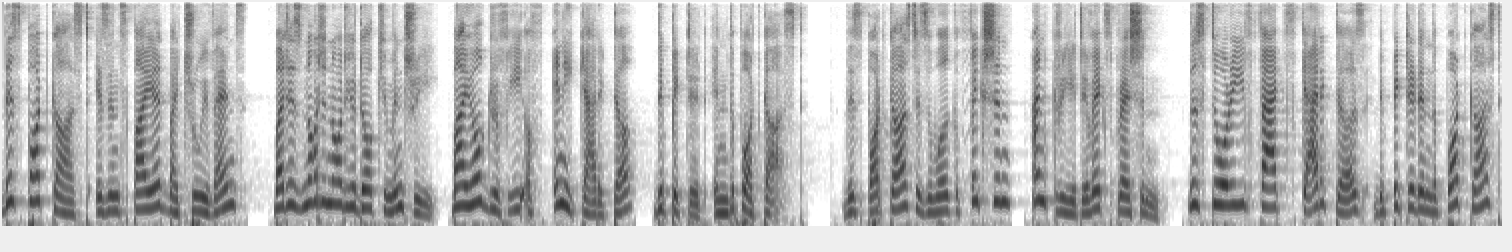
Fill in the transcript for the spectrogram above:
This podcast is inspired by true events but is not an audio documentary, biography of any character depicted in the podcast. This podcast is a work of fiction and creative expression. The story, facts, characters depicted in the podcast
